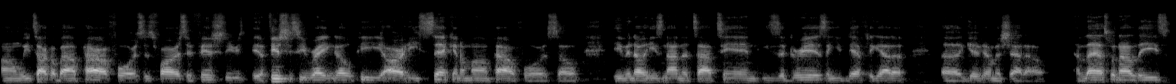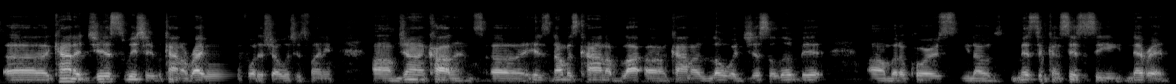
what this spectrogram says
Um, we talk about power forwards as far as efficiency, efficiency rating go, PER, he's second among power forwards. So even though he's not in the top 10, he's a Grizz, and you definitely got to uh, give him a shout out. And last but not least, uh, kind of just switched it kind of right before the show, which is funny. Um, John Collins, uh, his numbers kind of block, uh, kind of lowered just a little bit, um, but of course, you know, Mr. Consistency never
